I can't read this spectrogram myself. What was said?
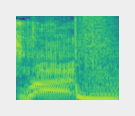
That's right.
